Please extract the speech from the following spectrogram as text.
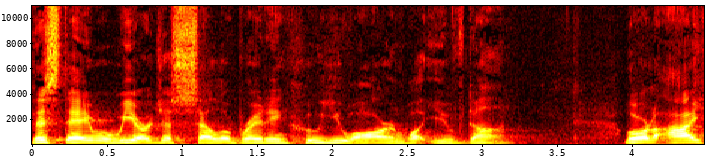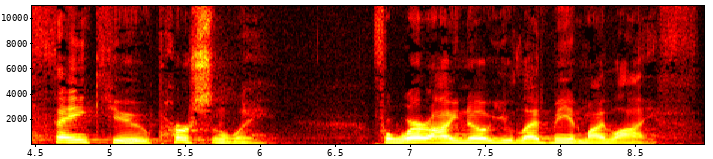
This day where we are just celebrating who you are and what you've done. Lord, I thank you personally for where I know you led me in my life.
